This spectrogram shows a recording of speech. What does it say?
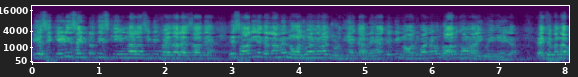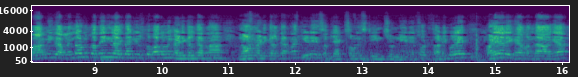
ਵੀ ਅਸੀਂ ਕਿਹੜੀ ਸੈਂਟਰ ਦੀ ਸਕੀਮ ਨਾਲ ਅਸੀਂ ਕੋਈ ਫਾਇਦਾ ਲੈ ਸਕਦੇ ਹਾਂ। ਇਹ ਸਾਰੀਆਂ ਗੱਲਾਂ ਮੈਂ ਨੌਜਵਾਨਾਂ ਨਾਲ ਜੁੜਦੀਆਂ ਕਰ ਰਿਹਾ, ਕਿਉਂਕਿ ਨੌਜਵਾਨਾਂ ਨੂੰ ਰਾਹ ਦਿਖਾਉਣ ਵਾਲੀ ਕੋਈ ਨਹੀਂ ਹੈਗਾ। ਇੱਥੇ ਬੰਦਾ 12ਵੀਂ ਕਰ ਲੈਂਦਾ, ਉਹਨੂੰ ਪਤਾ ਹੀ ਨਹੀਂ ਲੱਗਦਾ ਕਿ ਉਸ ਤੋਂ ਬਾਅਦ ਉਹਨੇ ਮੈਡੀਕਲ ਕਰਨਾ ਨਾਨ ਮੈਡੀਕਲ ਕਰਨਾ, ਕਿਹੜੇ ਸਬਜੈਕਟਸ ਉਹਨੇ ਸਕੀਮ ਚੁਣਨੀਆਂ ਨੇ। ਸੋ ਸਾਡੇ ਕੋਲੇ ਪੜਿਆ ਲਿਖਿਆ ਬੰਦਾ ਆ ਗਿਆ,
